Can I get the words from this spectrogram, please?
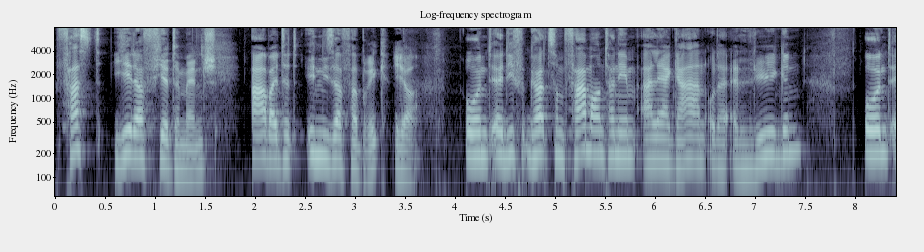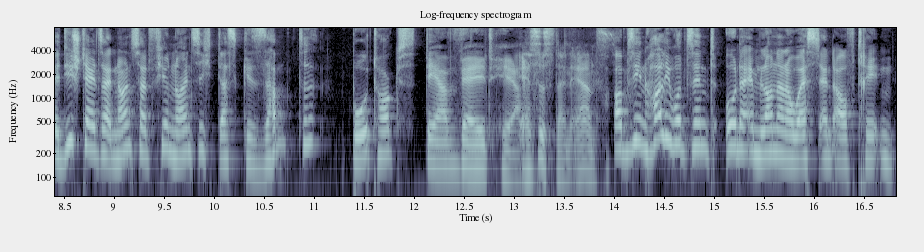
fast jeder vierte Mensch arbeitet in dieser Fabrik. Ja. Und äh, die gehört zum Pharmaunternehmen Allergan oder Allergen. Und äh, die stellt seit 1994 das gesamte Botox der Welt her. Es ist dein Ernst. Ob sie in Hollywood sind oder im Londoner West End auftreten,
